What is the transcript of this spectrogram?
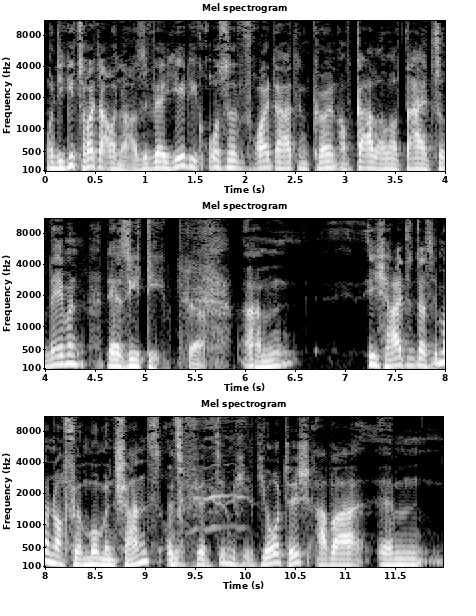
Und die gibt's heute auch noch. Also wer je die große Freude hat, in Köln auf Karneval teilzunehmen, der sieht die. Ja. Ähm, ich halte das immer noch für Mummenschanz und für ziemlich idiotisch, aber ähm,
